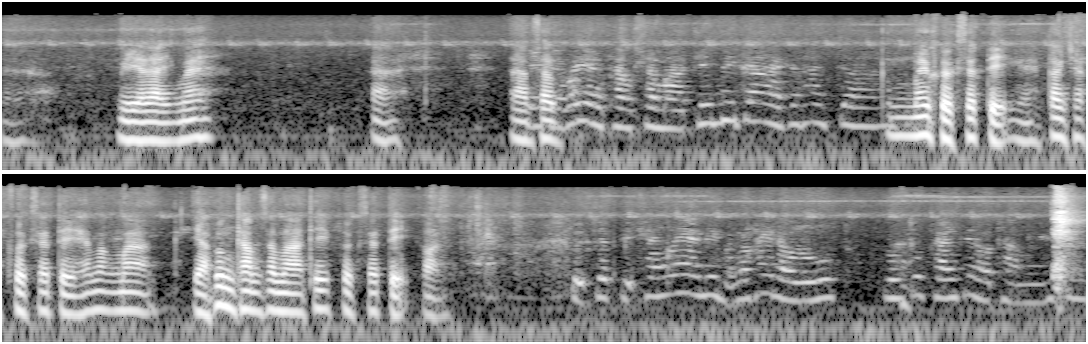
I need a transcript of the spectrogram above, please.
อ่ามีอะไรอีกไหมอ่าตามสแต่บว่ายังทำสมาธิไม่ได้ก็ท่านอาจารย์ไม่ฝึกสติไงต้องฝึกสติให้มาก ๆ อย่าเพิ่งทำสมาธิฝึกสติก่อน ฝึกสติครั้งแรกนี่เหมือนว่าให้เรารู้รู้ทุกครั้งที่เราทำอย่างนี้ใช่ไหม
